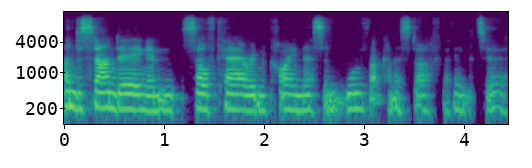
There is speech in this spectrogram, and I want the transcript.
understanding and self-care and kindness and all of that kind of stuff, I think, to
